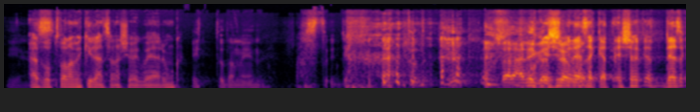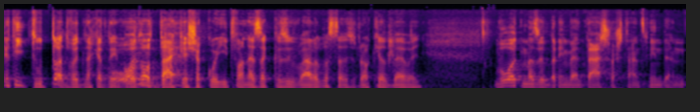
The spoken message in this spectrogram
Ilyen. Ez ott valami 90-es években járunk. Itt tudom én, azt tudja. Talán okay, és akkor ezeket, és, de ezeket így tudtad? Vagy neked még ott adták, és akkor itt van ezek közül válogattál, és rakjad be? Vagy? Volt mezőberimben társastánc minden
